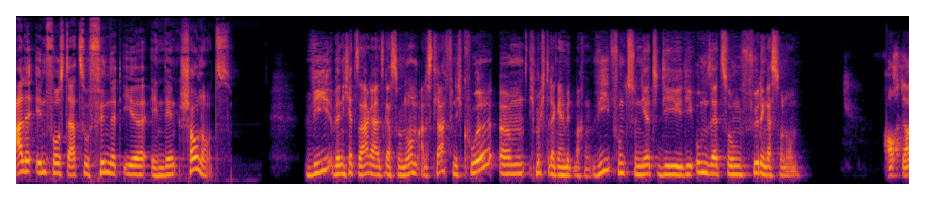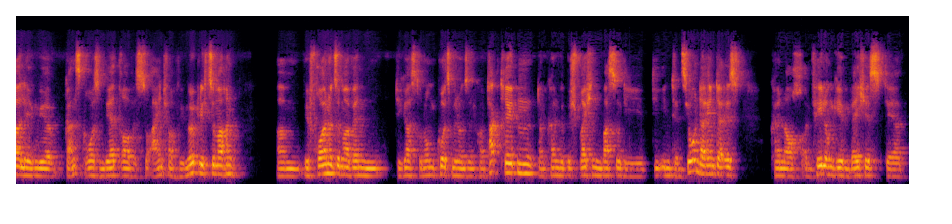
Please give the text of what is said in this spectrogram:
Alle Infos dazu findet ihr in den Show Notes. Wie, wenn ich jetzt sage als Gastronom, alles klar, finde ich cool, ähm, ich möchte da gerne mitmachen. Wie funktioniert die, die Umsetzung für den Gastronomen? Auch da legen wir ganz großen Wert drauf, es so einfach wie möglich zu machen. Ähm, wir freuen uns immer, wenn die Gastronomen kurz mit uns in Kontakt treten. Dann können wir besprechen, was so die, die Intention dahinter ist, können auch Empfehlungen geben, welches der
